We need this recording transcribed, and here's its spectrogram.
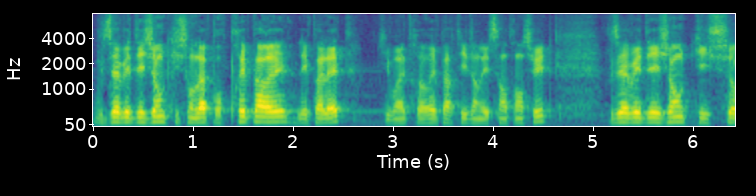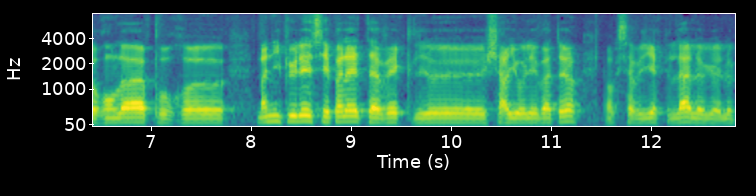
Vous avez des gens qui sont là pour préparer les palettes, qui vont être réparties dans les centres ensuite. Vous avez des gens qui seront là pour euh, manipuler ces palettes avec le chariot élévateur. Donc ça veut dire que là, le, le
